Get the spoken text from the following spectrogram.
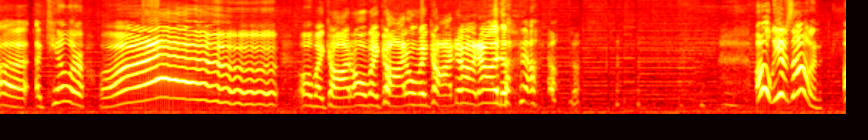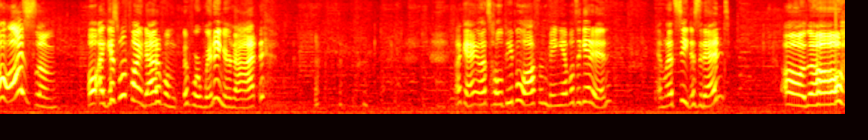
uh, a killer. Oh! oh my god! Oh my god! Oh my god! No! No! No! No! Oh, we have zone! Oh, awesome! Oh, I guess we'll find out if, I'm, if we're winning or not. okay, let's hold people off from being able to get in. And let's see, does it end? Oh, no!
